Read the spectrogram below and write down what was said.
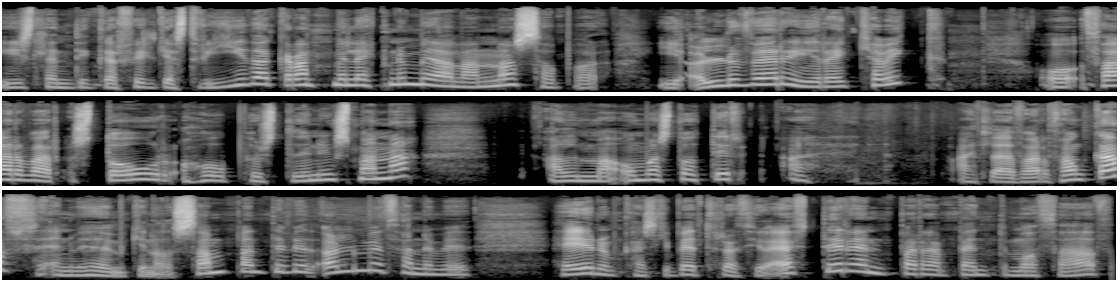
Íslendingar fylgjast víða grant með leiknum meðal annars í Ölveri í Reykjavík og þar var stór hópur stuðningsmanna Alma Ómarsdóttir ætlaði að fara þangað en við höfum ekki náðu sambandi við Ölmu þannig við heyrum kannski betur af því og eftir en bara bendum á það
